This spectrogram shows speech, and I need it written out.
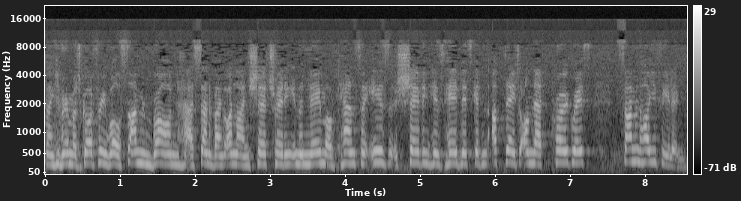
Thank you very much, Godfrey. Well, Simon Brown, uh, Standard Bank Online Share Trading in the name of cancer, is shaving his head. Let's get an update on that progress. Simon, how are you feeling?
